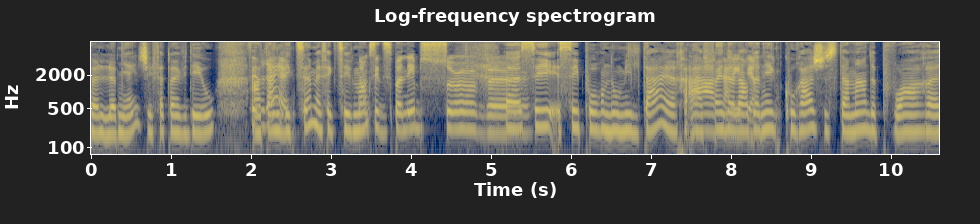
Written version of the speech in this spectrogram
euh, le mien. J'ai fait une vidéo en tant que victime, effectivement. Donc, c'est disponible sur... Euh... Euh, c'est pour nos militaires ah, afin de leur donner le courage, justement, de pouvoir euh,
